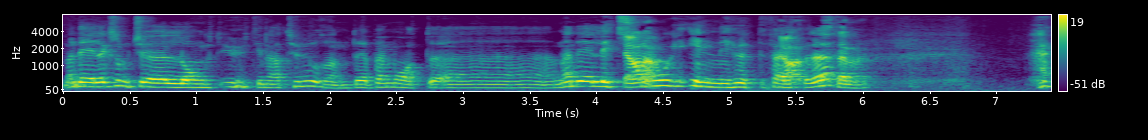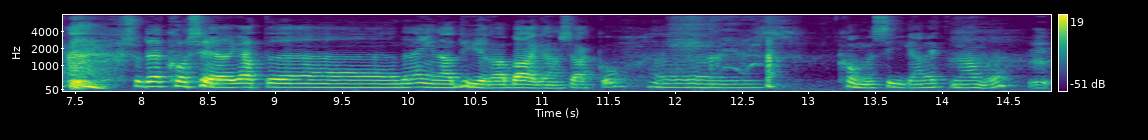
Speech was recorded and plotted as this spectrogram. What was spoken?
Men det er liksom ikke langt ut i naturen. Det er på en måte eh, Men det er litt Ja inni hyttefeltet ja hyttefeltet der. stemmer. Så der ser jeg at eh, den ene dyra bergansjakka uh, kommer sigende etter den andre. Mm.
